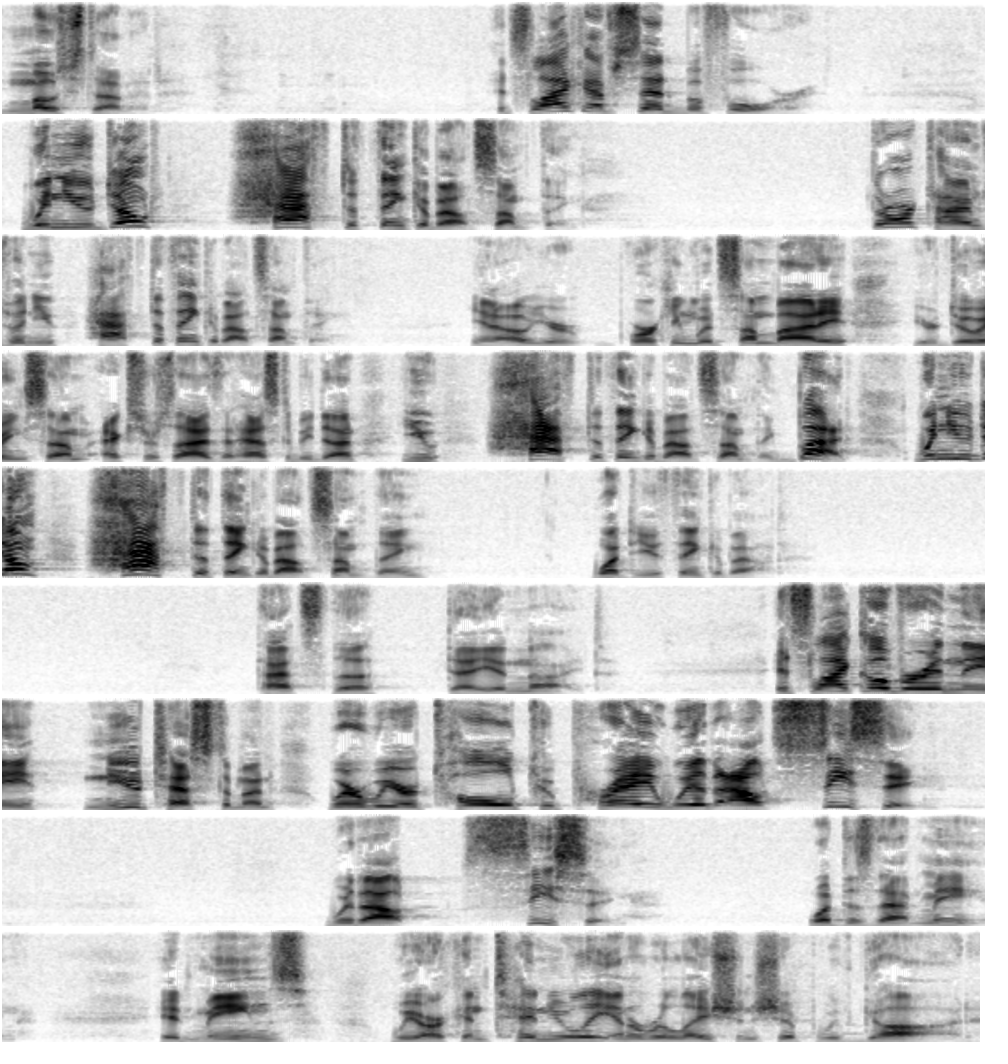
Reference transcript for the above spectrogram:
Most of it. It's like I've said before when you don't have to think about something, there are times when you have to think about something. You know, you're working with somebody, you're doing some exercise that has to be done. You have to think about something. But when you don't have to think about something, what do you think about? That's the day and night. It's like over in the New Testament where we are told to pray without ceasing. Without ceasing. What does that mean? It means we are continually in a relationship with God.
